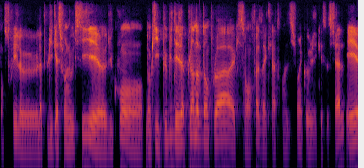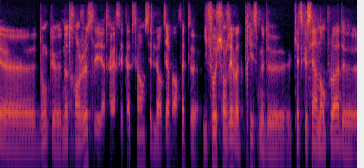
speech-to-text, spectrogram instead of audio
construit le, la publication de l'outil et du coup, on, donc ils publient déjà plein d'offres d'emploi qui sont en phase avec la transition écologique et sociale. Et donc notre enjeu, c'est à travers ces plateformes, c'est de leur dire, bah, en fait, il faut changer votre prisme de qu'est-ce que c'est un emploi de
